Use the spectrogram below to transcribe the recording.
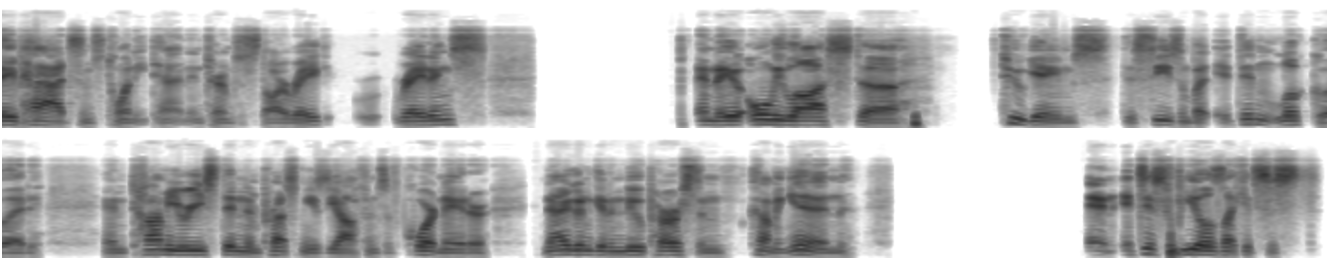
they've had since 2010 in terms of star rate ratings. And they only lost uh, two games this season, but it didn't look good. And Tommy Rees didn't impress me as the offensive coordinator. Now you're going to get a new person coming in, and it just feels like it's just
